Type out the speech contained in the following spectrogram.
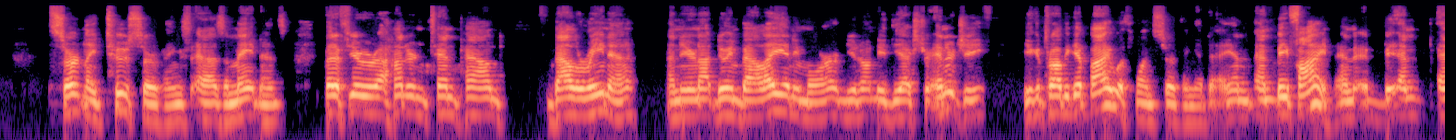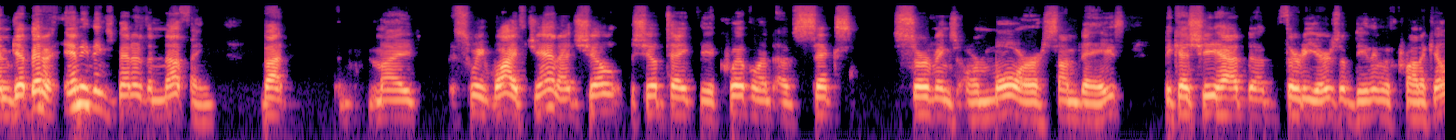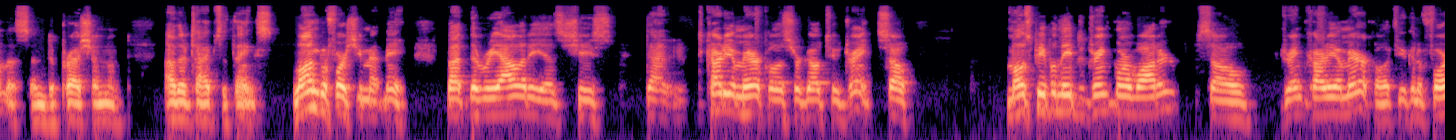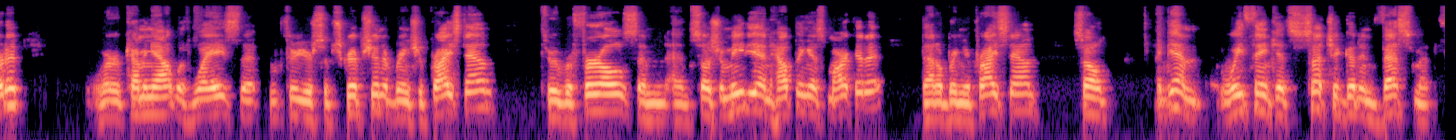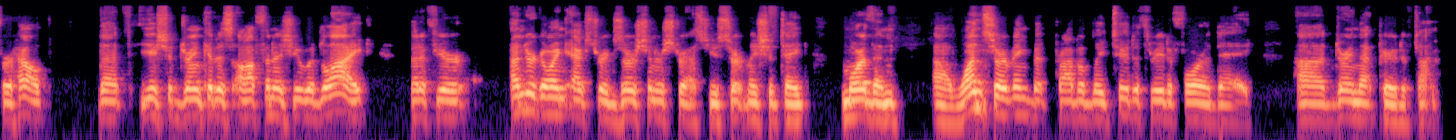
certainly two servings as a maintenance. But if you're a 110 pound ballerina and you're not doing ballet anymore and you don't need the extra energy, you could probably get by with one serving a day and, and be fine and, and, and get better. Anything's better than nothing. But my sweet wife, Janet, she'll, she'll take the equivalent of six servings or more some days because she had uh, 30 years of dealing with chronic illness and depression and other types of things long before she met me. But the reality is, she's uh, Cardio Miracle is her go to drink. So most people need to drink more water. So drink Cardio Miracle if you can afford it. We're coming out with ways that through your subscription, it brings your price down through referrals and, and social media and helping us market it. That'll bring your price down. So again, we think it's such a good investment for health that you should drink it as often as you would like. But if you're undergoing extra exertion or stress, you certainly should take more than uh, one serving, but probably two to three to four a day uh, during that period of time.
